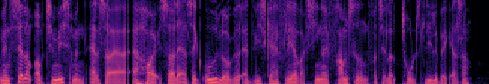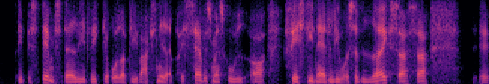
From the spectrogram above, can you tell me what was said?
Men selvom optimismen altså er, er høj, så er det altså ikke udelukket, at vi skal have flere vacciner i fremtiden, fortæller Troels Lillebæk altså. Det er bestemt stadig et vigtigt råd at blive vaccineret, og især hvis man skal ud og feste i natteliv og så videre, ikke? så, så øh,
